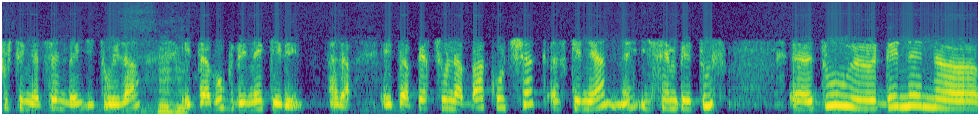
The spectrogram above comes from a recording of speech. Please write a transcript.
sustengatzen bai dituela Mhm. eta guk denek ere. Hala. Eta pertsona bakotsak azkenean, eh, izenpetuz, eh, du eh, denen, eh,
